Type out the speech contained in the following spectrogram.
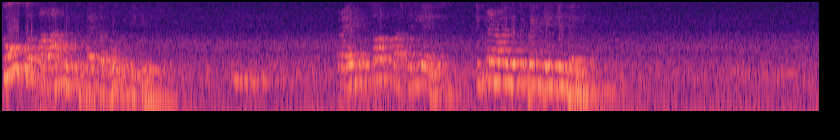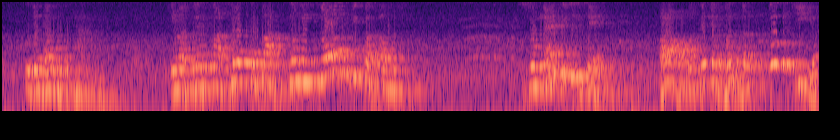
toda palavra que sai da boca de Deus. Para ele só bastaria isso. E para nós aqui para entender bem. O demônio sabe que nós temos uma preocupação enorme com a saúde. Se o médico disser, ó, oh, você levanta todo dia,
